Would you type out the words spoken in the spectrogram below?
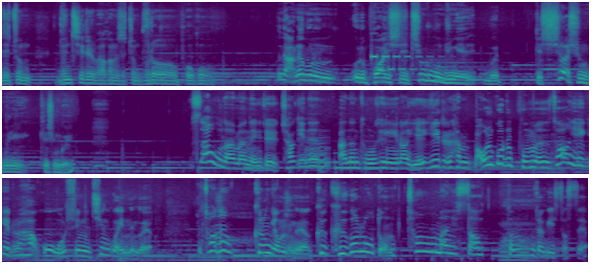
이제 좀 눈치를 봐가면서 좀 물어보고 근데 아내분은 우리 보안 씨 친구분 중에 뭐 이렇게 싫어하시는 분이 계신 거예요? 싸우고 나면 이제 자기는 아는 동생이랑 얘기를 한 얼굴을 보면서 얘기를 하고 올 수 있는 친구가 있는 거예요. 저는 그런 게 없는 거예요. 그 그걸로도 엄청 많이 싸웠던 적이 있었어요.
